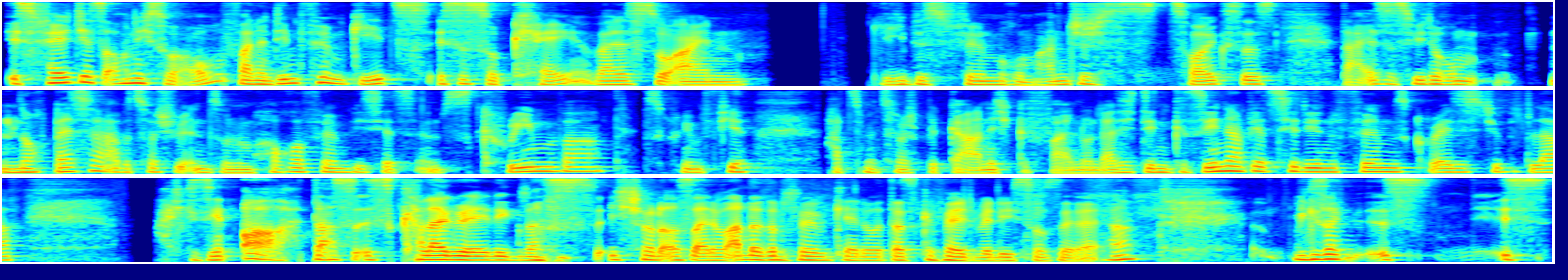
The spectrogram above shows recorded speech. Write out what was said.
Es fällt jetzt auch nicht so auf, weil in dem Film geht's, ist es okay, weil es so ein Liebesfilm, romantisches Zeugs ist. Da ist es wiederum noch besser, aber zum Beispiel in so einem Horrorfilm, wie es jetzt im Scream war, Scream 4, hat es mir zum Beispiel gar nicht gefallen. Und als ich den gesehen habe, jetzt hier den Film Crazy Stupid Love, habe ich gesehen, oh, das ist Color Grading, was ich schon aus einem anderen Film kenne und das gefällt mir nicht so sehr. Ja? Wie gesagt, es es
